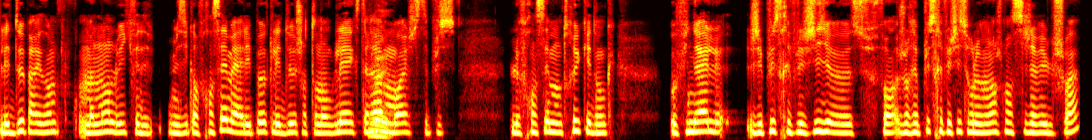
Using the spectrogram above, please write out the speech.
les deux, par exemple, maintenant, Loïc fait des musiques en français, mais à l'époque, les deux chantent en anglais, etc. Ouais. Moi, c'est plus le français mon truc. Et donc, au final, j'ai plus réfléchi, euh, j'aurais plus réfléchi sur le moment, je pense, si j'avais eu le choix.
